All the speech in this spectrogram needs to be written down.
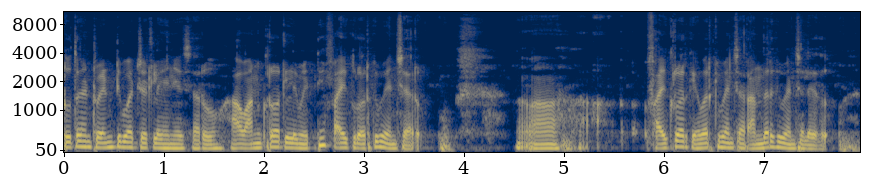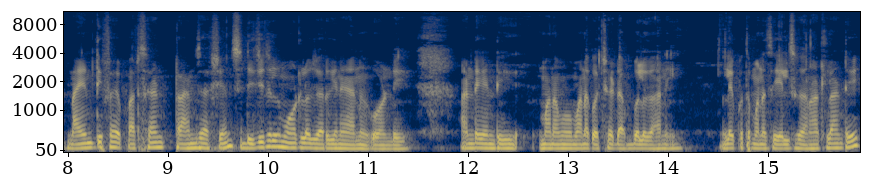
టూ థౌజండ్ ట్వంటీ బడ్జెట్లో ఏం చేశారు? ఆ వన్ క్రోర్ లిమిట్ని ఫైవ్ క్రోర్కి పెంచారు. ఫైవ్ క్రోర్కి ఎవరికి పెంచారు? అందరికీ పెంచలేదు. Ninety five percent transactions digital మోడ్లో జరిగినాయి అనుకోండి. అంటే ఏంటి? మనము మనకు వచ్చే డబ్బులు కానీ లేకపోతే మన సేల్స్ కానీ అట్లాంటివి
